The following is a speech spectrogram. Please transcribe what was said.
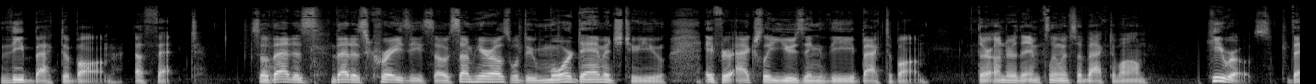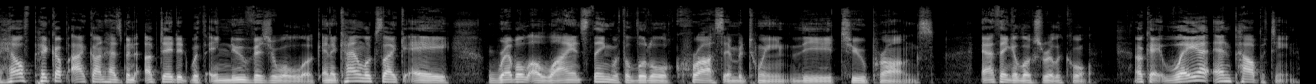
the Bacta-Bomb effect. So that is that is crazy. So some heroes will do more damage to you if you're actually using the Bacta-Bomb. They're under the influence of Bacta-Bomb. Heroes. The health pickup icon has been updated with a new visual look, and it kind of looks like a Rebel Alliance thing with a little cross in between the two prongs. I think it looks really cool. Okay, Leia and Palpatine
